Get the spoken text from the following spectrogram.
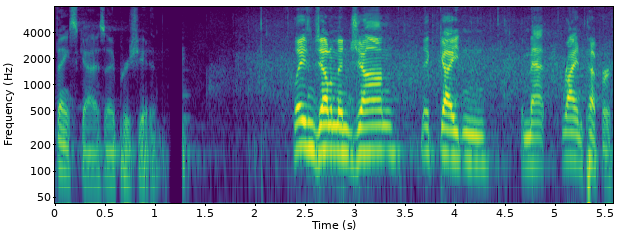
Thanks, guys. I appreciate it. Ladies and gentlemen, John, Nick Guyton, and Matt Ryan Pepper.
